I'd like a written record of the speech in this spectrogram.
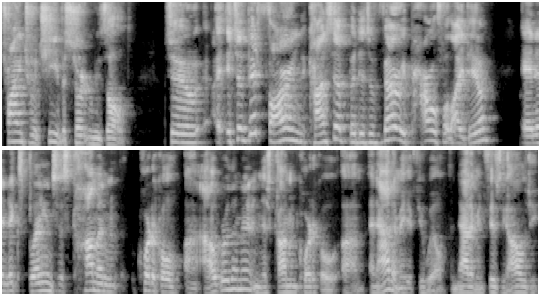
trying to achieve a certain result. So it's a bit foreign concept, but it's a very powerful idea and it explains this common cortical uh, algorithm and this common cortical um, anatomy, if you will, anatomy and physiology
